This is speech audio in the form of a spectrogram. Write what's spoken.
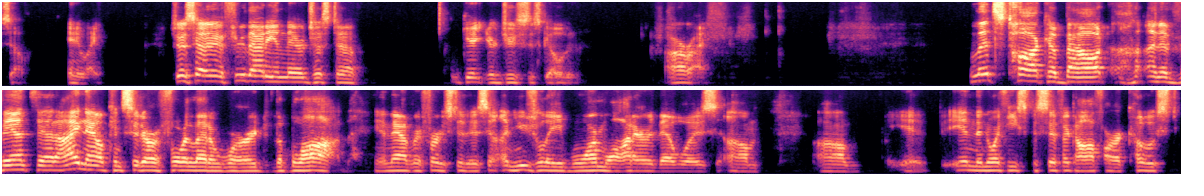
So anyway, just uh, threw that in there just to get your juices going. All right. Let's talk about an event that I now consider a four letter word, the blob and that refers to this unusually warm water that was um, um, in the Northeast Pacific off our coast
